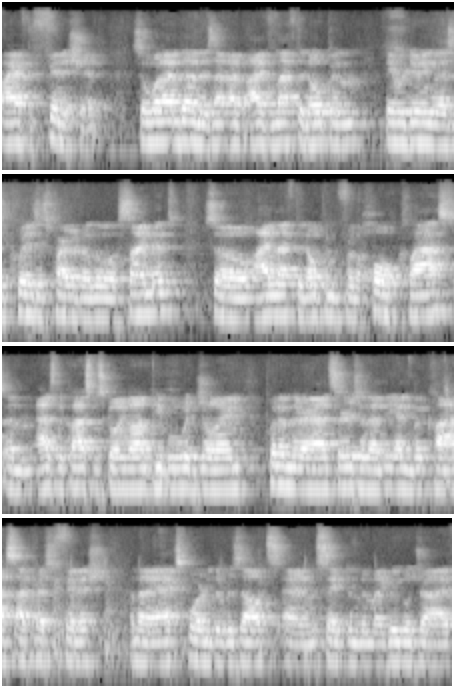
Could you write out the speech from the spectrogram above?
I have to finish it. So what I've done is I've, I've left it open. They were doing it as a quiz as part of a little assignment. So I left it open for the whole class, and as the class was going on, people would join, put in their answers, and at the end of the class, I pressed finish, and then I exported the results and saved them in my Google Drive,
